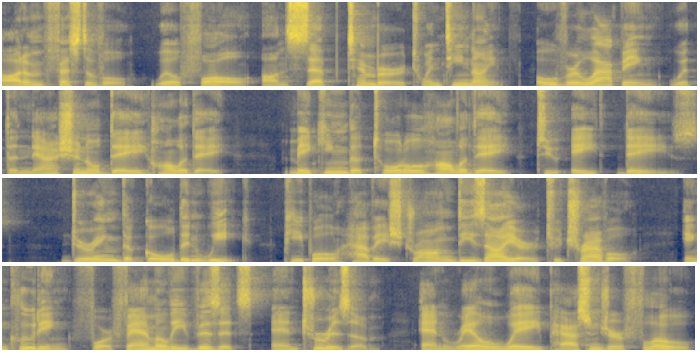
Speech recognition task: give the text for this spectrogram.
Autumn Festival will fall on September 29th, overlapping with the National Day holiday, making the total holiday to eight days. During the Golden Week, people have a strong desire to travel, including for family visits and tourism, and railway passenger flow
